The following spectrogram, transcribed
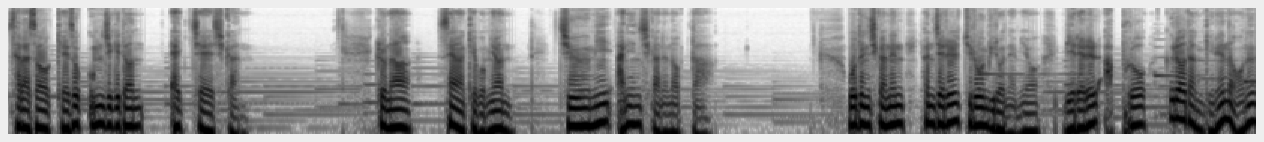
살아서 계속 움직이던 액체의 시간. 그러나 생각해보면 즈음이 아닌 시간은 없다. 모든 시간은 현재를 뒤로 밀어내며 미래를 앞으로 끌어당기는 어느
